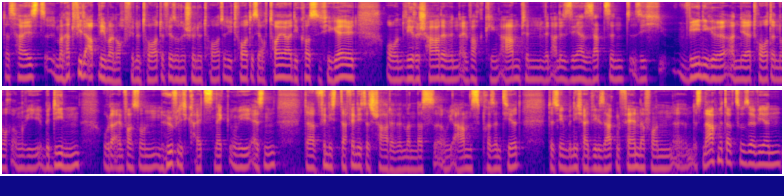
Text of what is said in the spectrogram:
Das heißt, man hat viele Abnehmer noch für eine Torte, für so eine schöne Torte. Die Torte ist ja auch teuer, die kostet viel Geld und wäre schade, wenn einfach gegen Abend hin, wenn alle sehr satt sind, sich wenige an der Torte noch irgendwie bedienen oder einfach so einen Höflichkeitssnack irgendwie essen. Da finde ich, da finde ich das schade, wenn man das irgendwie abends präsentiert. Deswegen bin ich halt, wie gesagt, ein Fan davon, äh, das Nachmittag zu servieren,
